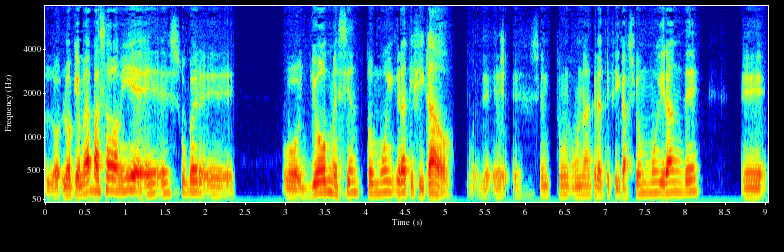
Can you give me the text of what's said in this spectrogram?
lo, que me ha pasado a mí es súper, eh, o yo me siento muy gratificado, eh, siento una gratificación muy grande eh,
